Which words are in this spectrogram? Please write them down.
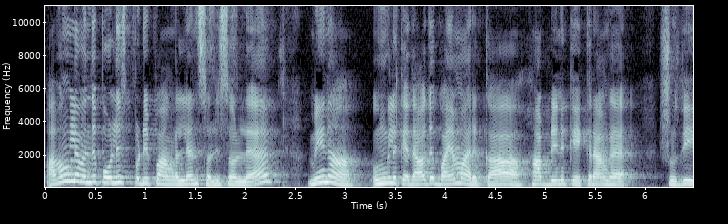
அவங்கள வந்து போலீஸ் பிடிப்பாங்கல்லன்னு சொல்லி சொல்ல மீனா உங்களுக்கு ஏதாவது பயமாக இருக்கா? அப்படின்னு கேட்குறாங்க ஸ்ருதி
